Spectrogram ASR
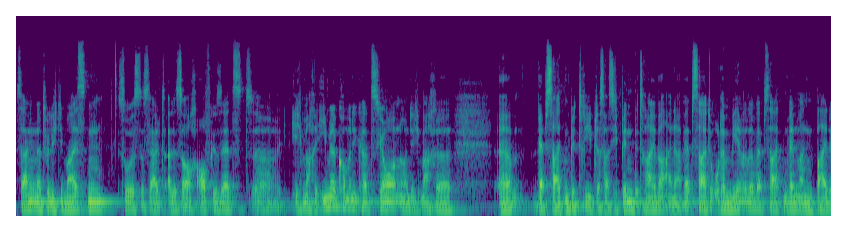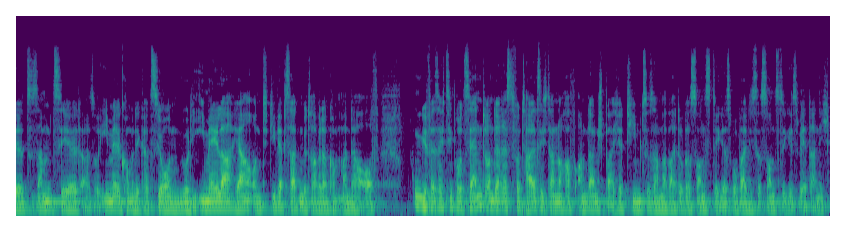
Sagen natürlich die meisten, so ist das halt alles auch aufgesetzt. Äh, ich mache E-Mail-Kommunikation und ich mache Webseitenbetrieb. Das heißt, ich bin Betreiber einer Webseite oder mehrere Webseiten, wenn man beide zusammenzählt, also E-Mail-Kommunikation, nur die E-Mailer, ja, und die Webseitenbetreiber, dann kommt man da auf ungefähr 60 Prozent und der Rest verteilt sich dann noch auf Online-Speicher, Teamzusammenarbeit oder sonstiges, wobei dieses sonstiges Wert da nicht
